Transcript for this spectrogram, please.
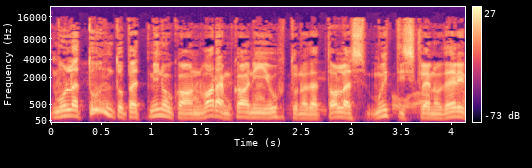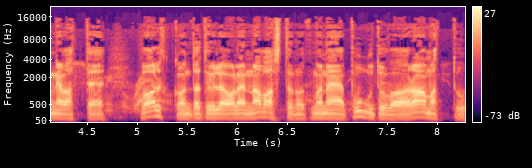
mulle tundub, et minuga on varem ka nii juhtunud, et olles mõtisklenud erinevate valdkondade üle, olen avastanud mõne puuduva raamatu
